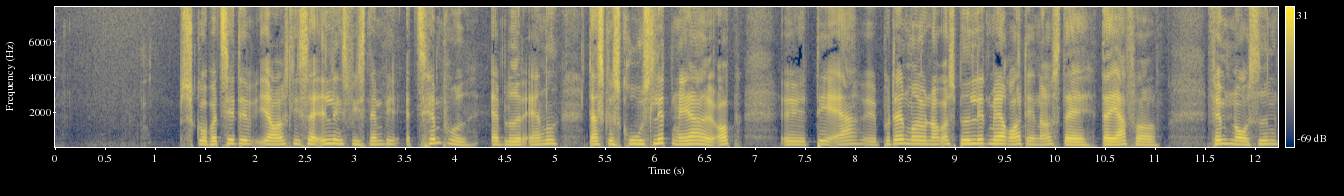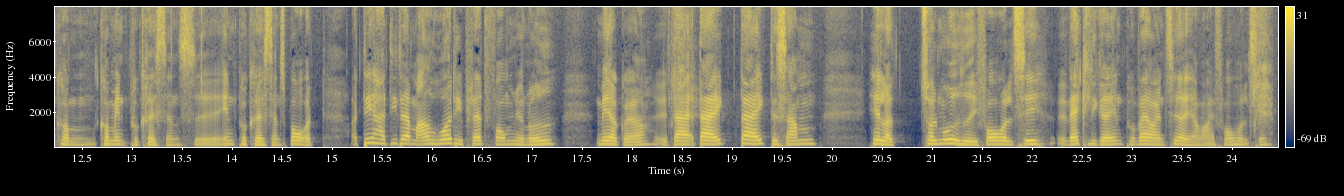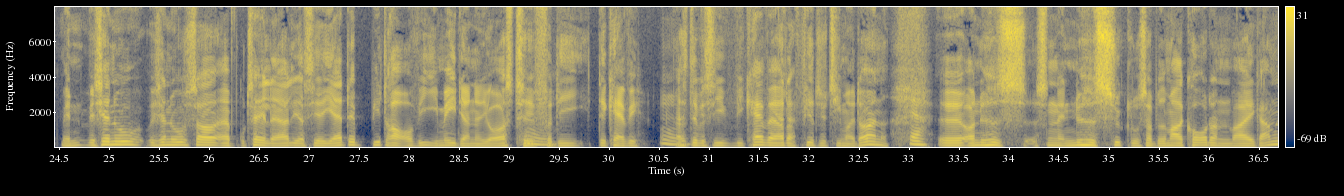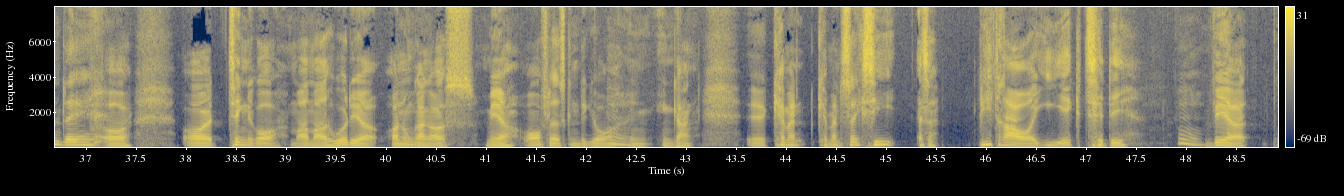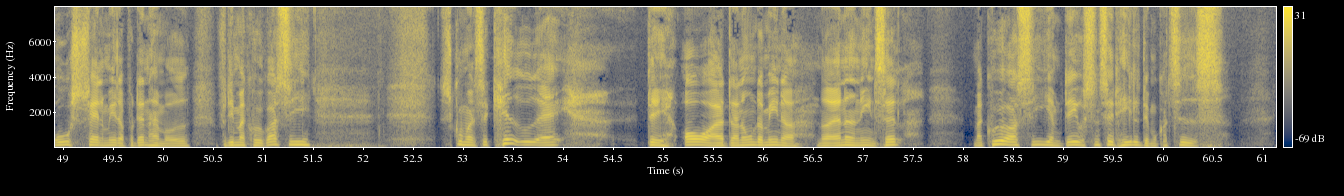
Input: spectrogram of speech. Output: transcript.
skubber til det, jeg også lige sagde indlægsvis, nemlig at tempoet er blevet et andet. Der skal skrues lidt mere øh, op. Øh, det er øh, på den måde jo nok også blevet lidt mere råt end også, da, da jeg for 15 år siden kom, kom ind, på Christians, øh, ind på Christiansborg. Og, og det har de der meget hurtige platforme jo noget med at gøre. Øh, der, der, er ikke, der er ikke det samme heller tålmodighed i forhold til, hvad klikker jeg ind på, hvad orienterer jeg mig i forhold til. Men hvis jeg nu, hvis jeg nu så er brutalt ærlig og siger, ja, det bidrager vi i medierne jo også til, mm. fordi det kan vi. Mm. Altså det vil sige, vi kan være der 24 timer i døgnet, ja. øh, og nyheds, sådan en nyhedscyklus er blevet meget kortere, end var i gamle dage, og, og tingene går meget, meget hurtigere, og mm. nogle gange også mere overfladisk, end det gjorde mm. en, en gang. Øh, kan, man, kan man så ikke sige, altså bidrager I ikke til det, mm. ved at bruge sociale medier på den her måde. Fordi man kunne jo godt sige, skulle man se ked ud af det over, at der er nogen, der mener noget andet end en selv? Man kunne jo også sige, at det er jo sådan set hele demokratiets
